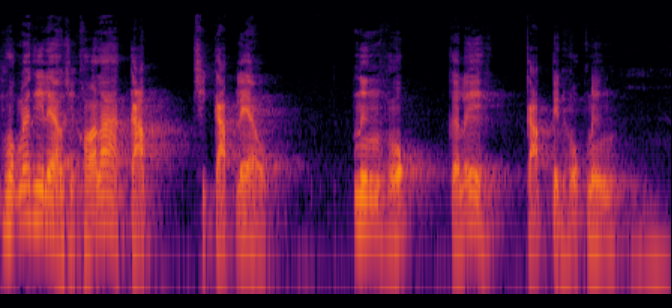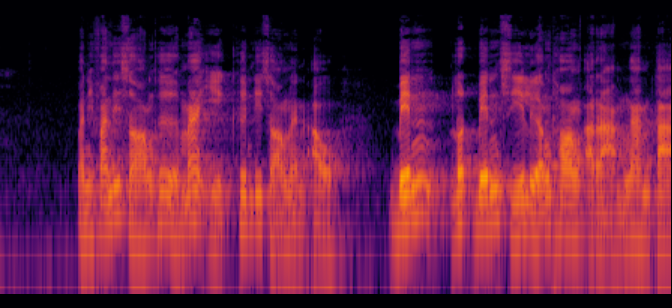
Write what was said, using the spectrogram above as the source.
16 นาทีแล้วสิขอลากลับสิกลับแล้ว 16 ก็เลยกลับเป็น 61 วันนี้ฟันที่ 2 คือมาอีกขึ้นที่ 2 นั่นเอาเบนซ์รถเบนซ์สีเหลืองทองอารามงามตา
